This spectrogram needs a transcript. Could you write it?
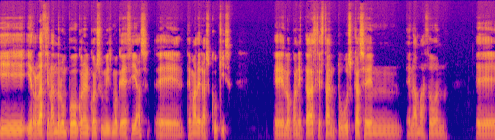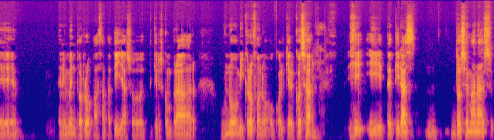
Y, y relacionándolo un poco con el consumismo que decías, eh, el tema de las cookies, eh, lo conectadas que están. Tú buscas en, en Amazon, en invento ropa, zapatillas, o quieres comprar un nuevo micrófono o cualquier cosa, y, y te tiras dos semanas,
